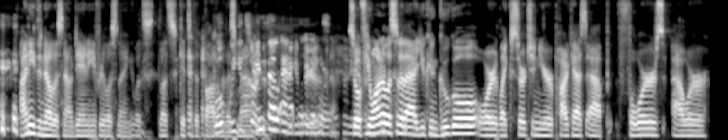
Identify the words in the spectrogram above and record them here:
I need to know this now, Danny. If you're listening, let's let's get to the bottom Well, of this we can math. sort this- Info we can Bloody figure Good this out. So if you want to listen to that, you can Google or like search in your podcast app Thor's Hour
